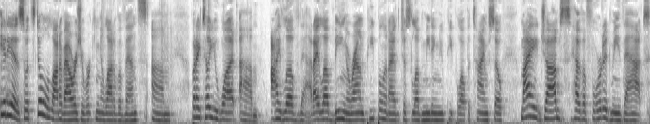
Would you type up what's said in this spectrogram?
It is. So it's still a lot of hours. You're working a lot of events. Um, but I tell you what, um, I love that. I love being around people and I just love meeting new people all the time. So my jobs have afforded me that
